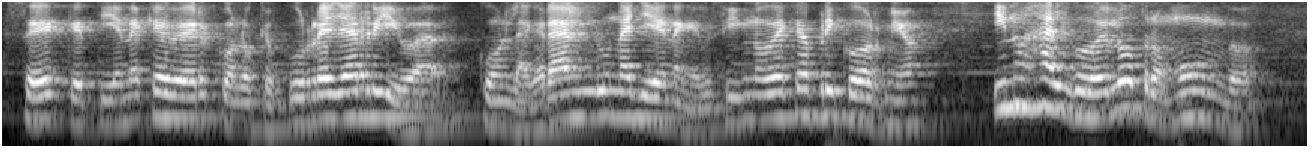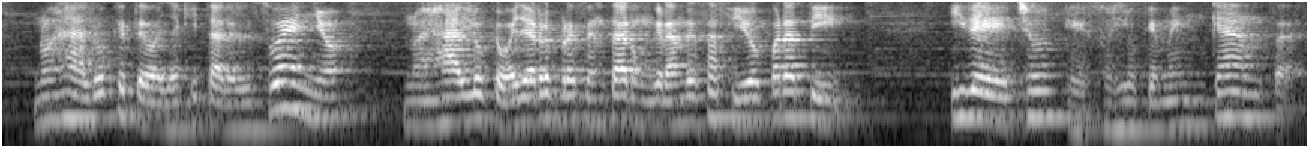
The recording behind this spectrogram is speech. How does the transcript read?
sé que tiene que ver con lo que ocurre allá arriba, con la gran luna llena en el signo de Capricornio, y no es algo del otro mundo, no es algo que te vaya a quitar el sueño, no es algo que vaya a representar un gran desafío para ti, y de hecho eso es lo que me encanta.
